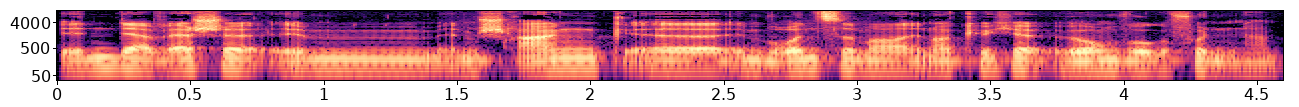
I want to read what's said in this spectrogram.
in der Wäsche, im, im Schrank, äh, im Wohnzimmer, in der Küche irgendwo gefunden haben.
